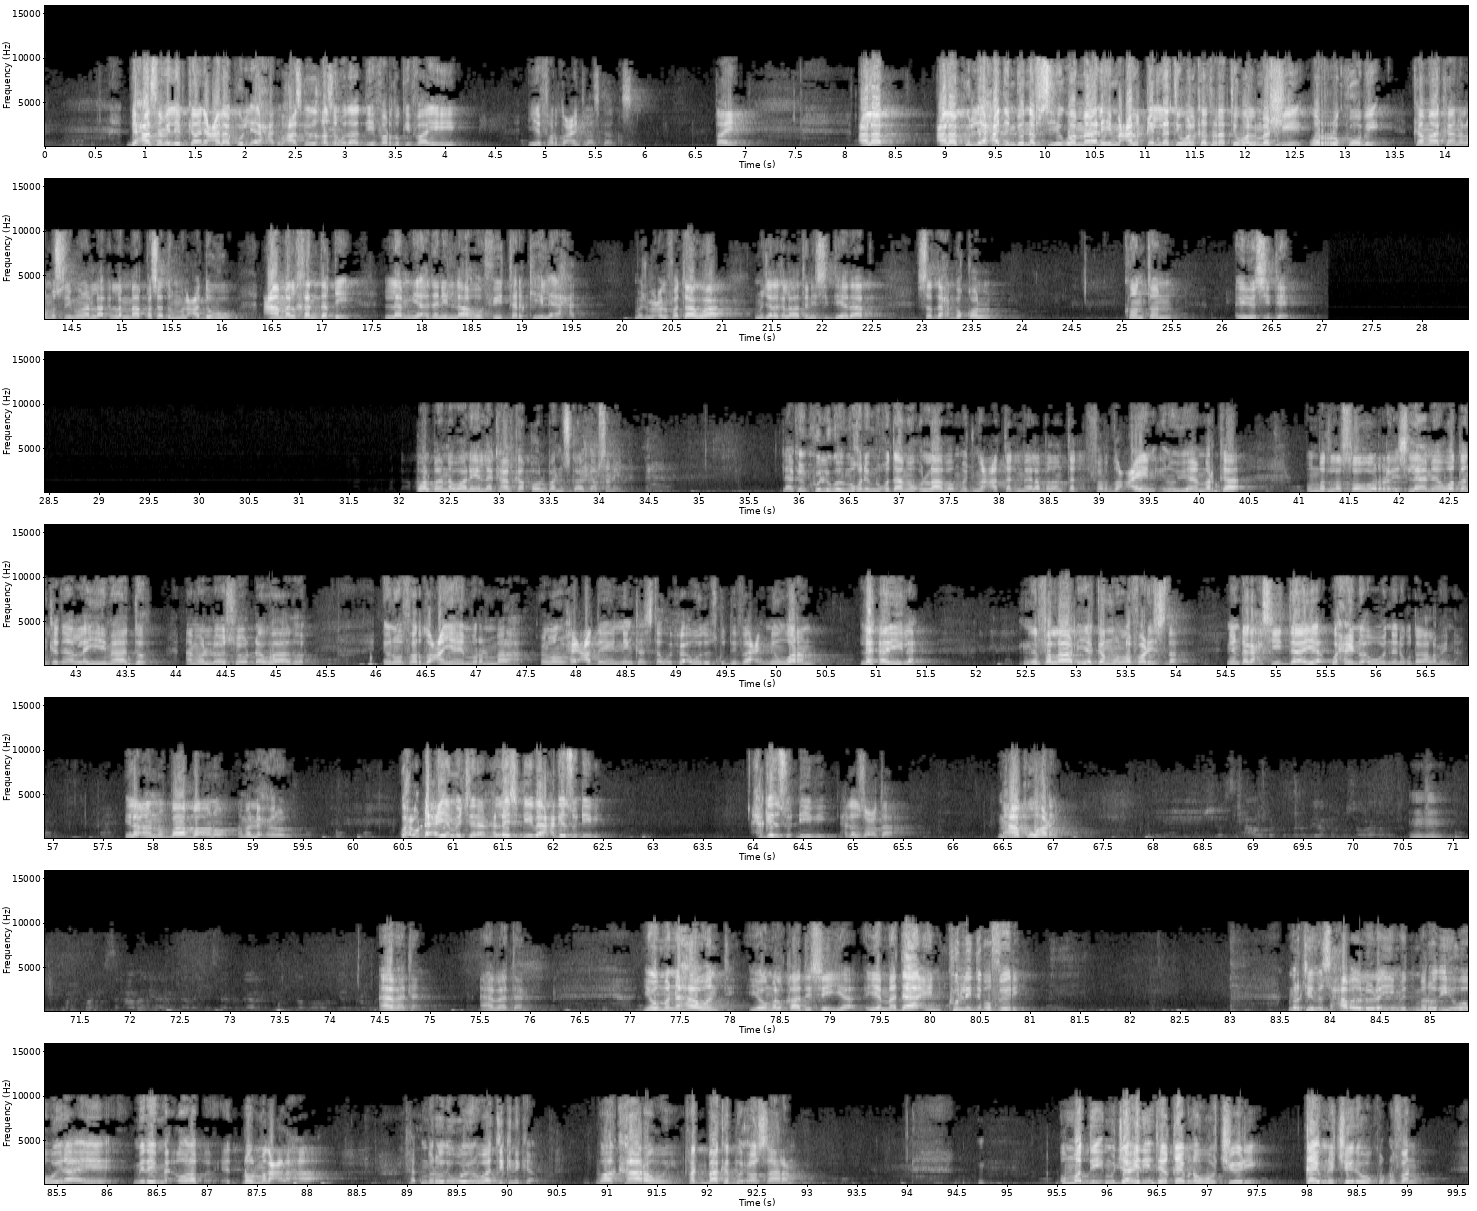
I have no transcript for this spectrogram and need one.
Bixasab libkaani calaa kulli axad waxaa iskaga qasan wadaadihii fardu kifaayihii iyo fardu caynti baa iskaga qasan. Ayib alaa calaa kulli axadin binafsihi wa maalihi maca alqilati walkahrati walmashyi walrukuubi kama kana almuslimuuna lama qasadahum alcaduwu caama alkhandaqi lam yadan illahu fi tarkihi laxad majmuc lfataawa majalka labaatan iyo sideedaad saddex konton iyo sideed aqwaal badanna waa leeyihiin laakiin halka qowl baanu iskaga gaabsanayna laakiin kulligood muqni ibnu qudaama u laabo majmuuca tag meelo badan tag fardu cayn inuu yahay marka ummad la soo wararo islaamiga waddankeed in la yimaado ama loo soo dhowaado inuu fardu can yahay muran malaha culamadu waxay caddeeyeen nin kasta wuxuu awoodo isku difaacay nin waran la haliila nin fallaadh iyo gamuun la fadhiista nin dhagax sii daaya waxaynu awoodnaynu ku dagaalamayna ilaa aanu baaba'no ama la xoroobo wax u dhexeeya ma jiraan. Halla isdhiibaa xaggee isu dhiibi. Xaggeed isu dhiibi xaggeed u maxaa kuu hadhay abadan abadan. Yowma nahaawanti yowma alqaadisiya iyo madaa-in kulli dib u fiiri markii saxaabada loola yimid maroodihii waaweynaa ee miday dhowr magac lahaa. Maroodi weyn waa technica waa kaaro wey rag baa ka buuxoo saaran. Ummaddii mujaahidiinta qeybna wuu jiidhi qeybna jeeni wuu ku dhufan.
